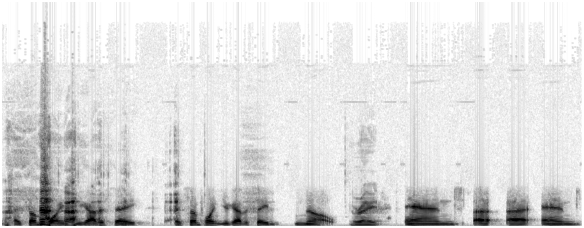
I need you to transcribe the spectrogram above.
At some point, you got to say, at some point, you got to say no. Right. And uh, uh, and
